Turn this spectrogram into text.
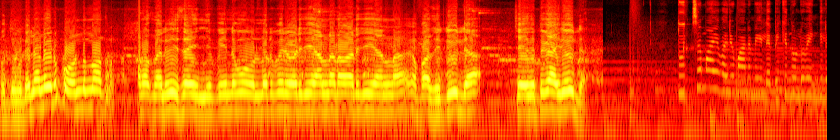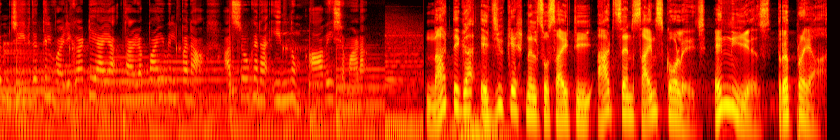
ബുദ്ധിമുട്ടില്ലാണ്ട് ഇങ്ങനെ പോകണ്ടെന്ന് മാത്രം. അറുപത്തിനാല് വയസ്സ് ഇനിയിപ്പോൾ ഇതിന്റെ മുകളിലൊരു പരിപാടി ചെയ്യാനുള്ള ഇടപാട് ചെയ്യാനുള്ള കപ്പാസിറ്റിയും ഇല്ല. ചെയ്തിട്ട് കാര്യവുമില്ല തുച്ഛമായ വരുമാനമേ ലഭിക്കുന്നുള്ളൂവെങ്കിലും ജീവിതത്തിൽ വഴികാട്ടിയായ തഴപ്പായ വിൽപ്പന അശോകന ഇന്നും ആവേശമാണ്. Nattika educational society arts and science college N E S Triprayar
